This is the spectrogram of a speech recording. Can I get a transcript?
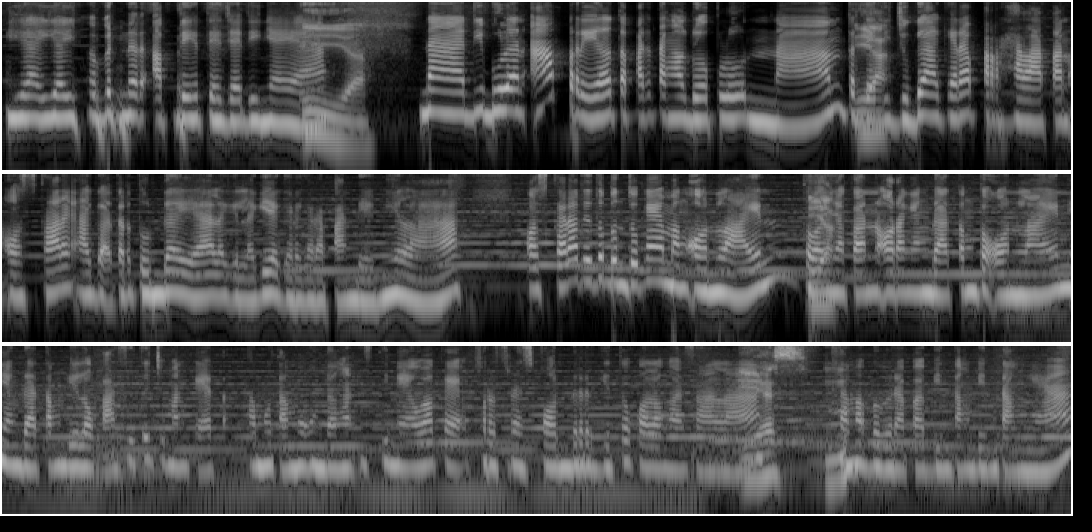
Iya iya iya bener update ya jadinya ya. Iya. Nah di bulan April tepatnya tanggal 26 terjadi Iya. juga akhirnya perhelatan Oscar yang agak tertunda ya. Lagi-lagi ya gara-gara pandemi lah. Oscar itu bentuknya emang online. Iya. Kebanyakan orang yang datang tuh online. Yang datang di lokasi itu cuman kayak tamu-tamu undangan istimewa kayak first responder gitu kalau nggak salah. Yes. Hmm. Sama beberapa bintang-bintangnya.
